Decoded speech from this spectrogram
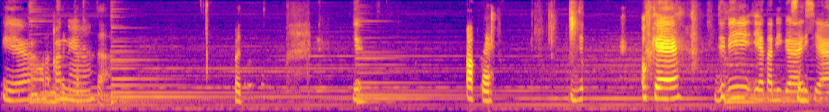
Iya, orang makanya. sekitar kita But- Ya. oke. Oke, jadi ya tadi guys Sedikit- ya.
